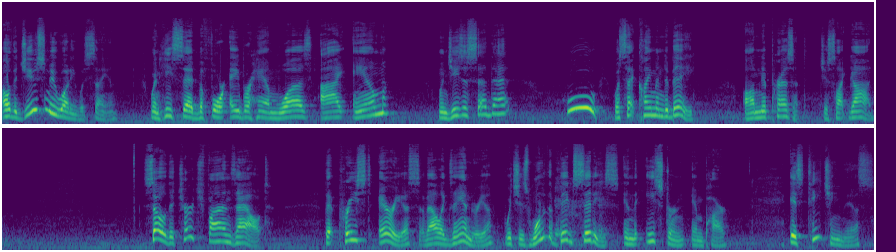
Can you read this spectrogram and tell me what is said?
Oh, the Jews knew what he was saying when he said, Before Abraham was, I am. When Jesus said that, Whoo, what's that claiming to be? Omnipresent, just like God. So the church finds out that priest Arius of Alexandria, which is one of the big cities in the Eastern Empire, is teaching this,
